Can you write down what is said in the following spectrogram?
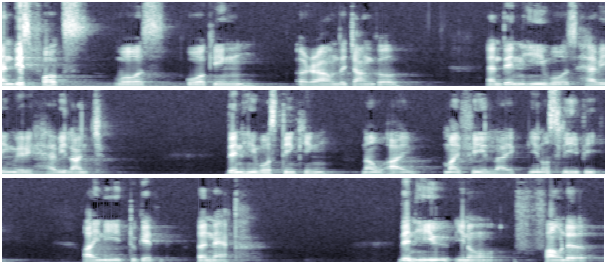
and this fox was walking around the jungle, and then he was having very heavy lunch. Then he was thinking, now I might feel like you know sleepy. I need to get a nap. Then he, you know, found a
